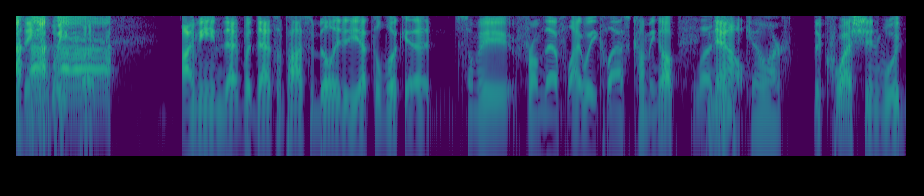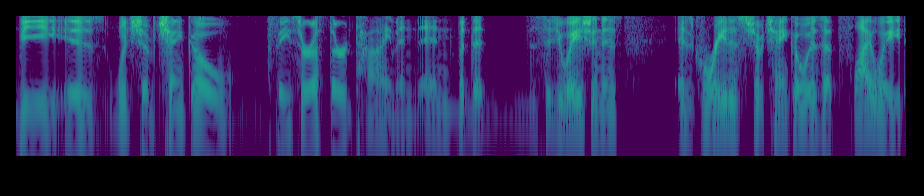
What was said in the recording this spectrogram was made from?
insane weight cut. I mean that, but that's a possibility. You have to look at somebody from that flyweight class coming up. Legend now, killer. the question would be: Is would Shevchenko face her a third time? And and but the the situation is as great as Shevchenko is at flyweight,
